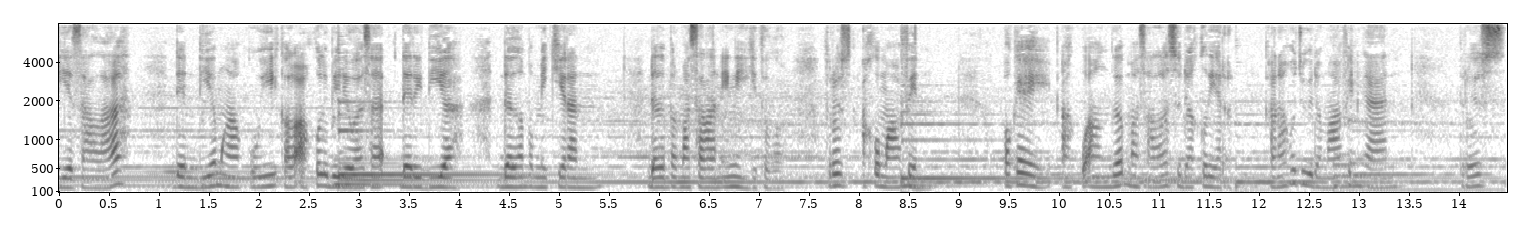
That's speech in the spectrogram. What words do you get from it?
dia salah dan dia mengakui kalau aku lebih dewasa dari dia dalam pemikiran dalam permasalahan ini gitu loh terus aku maafin oke okay, aku anggap masalah sudah clear karena aku juga udah maafin kan terus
